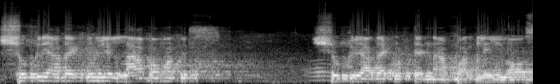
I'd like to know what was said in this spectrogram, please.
শুক্রিয়া আদায় করলে লাভ আমাদের শুক্রিয়া আদায় করতে না পারলে লস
